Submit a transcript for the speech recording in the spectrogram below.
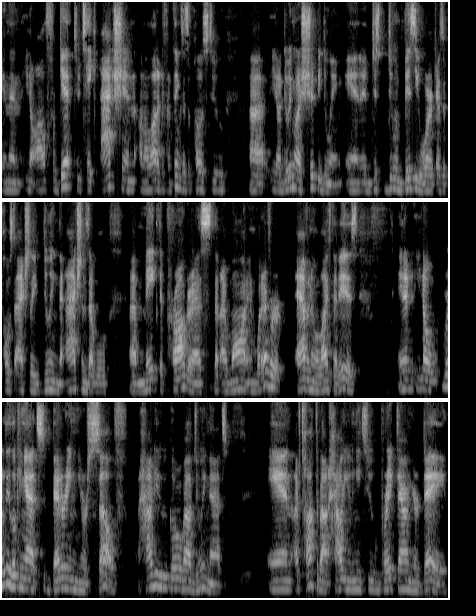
and then you know I'll forget to take action on a lot of different things as opposed to uh, you know doing what I should be doing and, and just doing busy work as opposed to actually doing the actions that will uh, make the progress that I want in whatever avenue of life that is. And, you know, really looking at bettering yourself, how do you go about doing that? And I've talked about how you need to break down your day.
